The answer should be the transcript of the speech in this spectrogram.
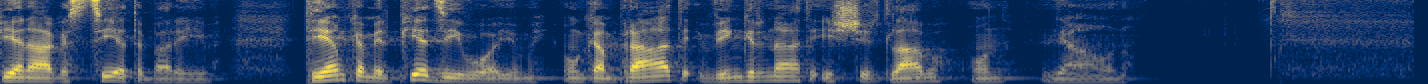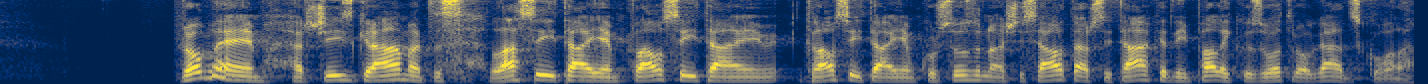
pienākas cieta barība, Tiem, kam ir piedzīvojumi un kam prāti vingrināti izšķirt labu un ļaunu. Problēma ar šīs grāmatas lasītājiem, klausītājiem, klausītājiem kurus uzrunā šis autors, ir tā, ka viņi palika uz otro gadu skolā.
